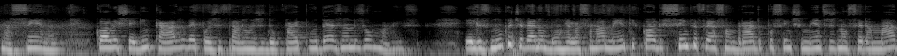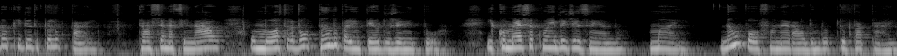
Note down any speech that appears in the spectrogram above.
Na cena, Corey chega em casa depois de estar longe do pai por 10 anos ou mais. Eles nunca tiveram um bom relacionamento e Corey sempre foi assombrado por sentimentos de não ser amado ou querido pelo pai. Então a cena final o mostra voltando para o enterro do genitor e começa com ele dizendo: Mãe, não vou ao funeral do, do papai.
